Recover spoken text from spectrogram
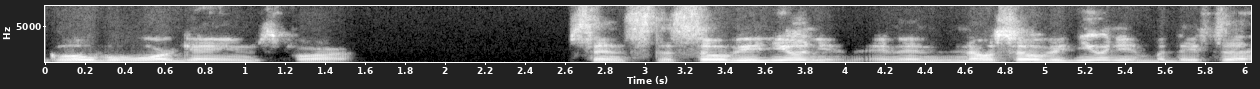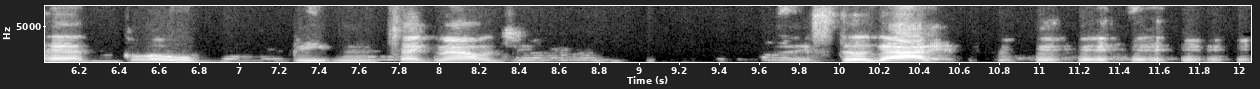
global war games for since the Soviet Union, and then no Soviet Union, but they still had globe beating technology. They still got it.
